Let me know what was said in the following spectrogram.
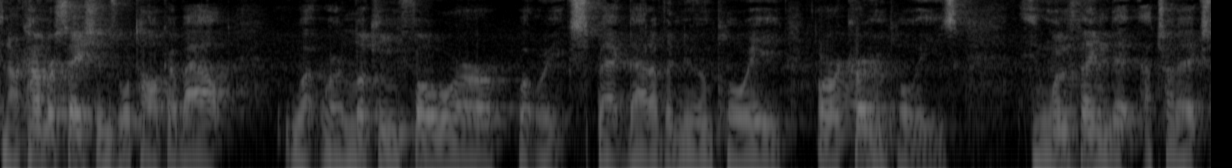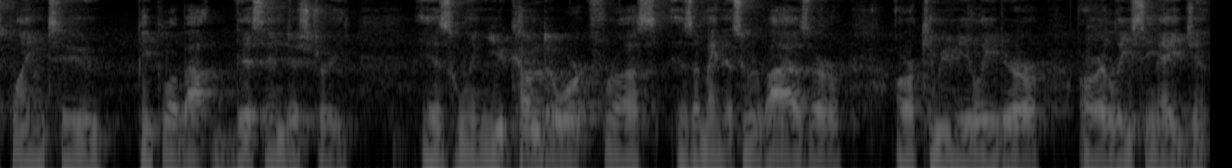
In our conversations, we'll talk about what we're looking for, what we expect out of a new employee or our current employees. And one thing that I try to explain to people about this industry is when you come to work for us as a maintenance supervisor or a community leader or a leasing agent,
